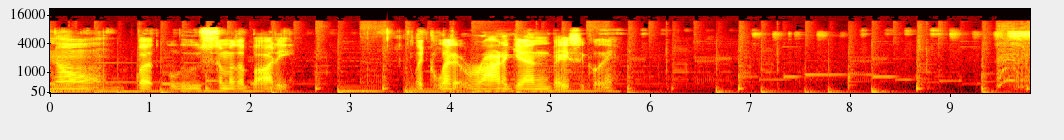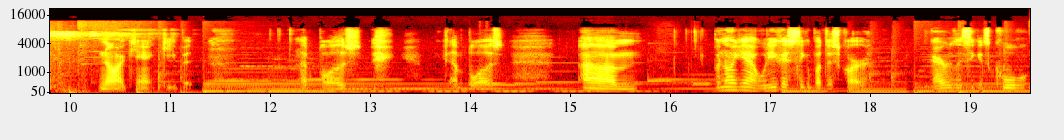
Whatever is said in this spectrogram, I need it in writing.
No, but lose some of the body. Like let it rot again, basically. No, I can't keep it. That blows. that blows. Um, but no, yeah. What do you guys think about this car? I really think it's cool.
